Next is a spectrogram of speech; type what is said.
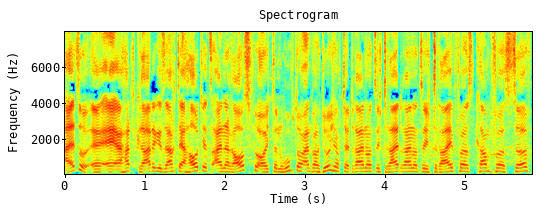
Also, äh, er hat gerade gesagt, er haut jetzt eine raus für euch. Dann ruft doch einfach durch auf der 93.3, 93.3, First Come, First Surf.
